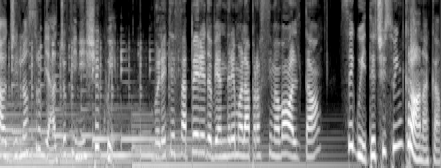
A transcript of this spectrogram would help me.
oggi il nostro viaggio finisce qui. Volete sapere dove andremo la prossima volta? Seguiteci su Incronaca.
